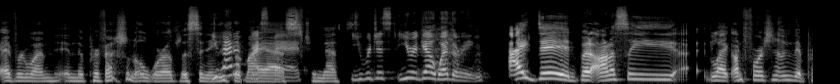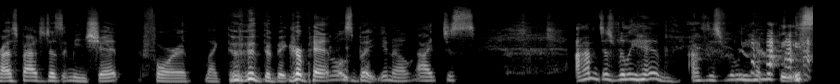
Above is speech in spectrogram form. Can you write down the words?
everyone in the professional world listening, but my ass finesse. You were just you were Gail weathering. I did, but honestly, uh, like unfortunately, the press badge doesn't mean shit for like the the bigger panels. But you know, I just. I'm just really him. I'm just really him with these.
